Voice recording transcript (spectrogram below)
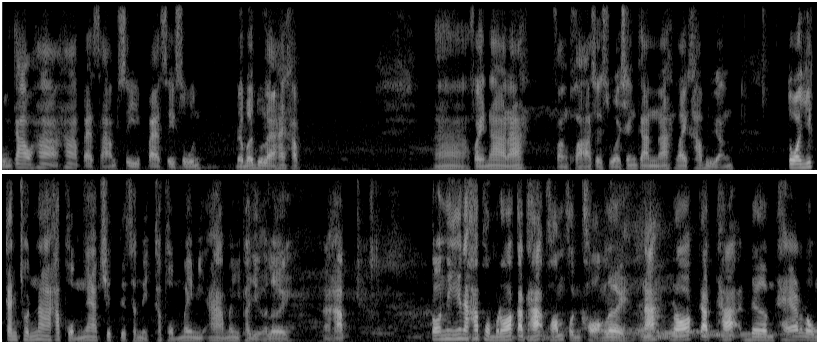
0955834840 เดี๋ยวเบิร์ดดูแลให้ครับอ่าไฟหน้านะ ฝั่งขวาสวยๆเช่นกันนะลายคราบเหลือง ตัวยึดกันชนหน้าครับผมแนบชิดติดสนิทครับผมไม่มีอ้าไม่มีผเยอเลยนะครับ ตัวนี้นะครับผมล้อกระทะพร้อมขนของเลยนะล้อกระทะเดิมแท้โรง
